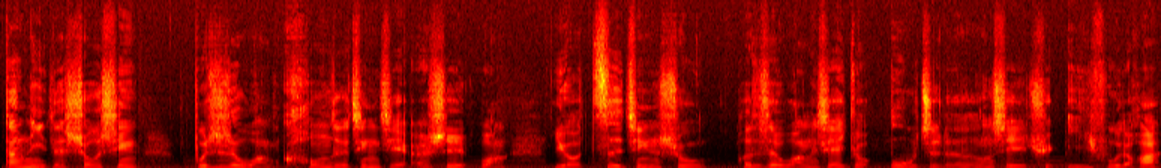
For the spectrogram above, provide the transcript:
当你的修行不就是往空这个境界，而是往有字经书，或者是往一些有物质的东西去依附的话，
